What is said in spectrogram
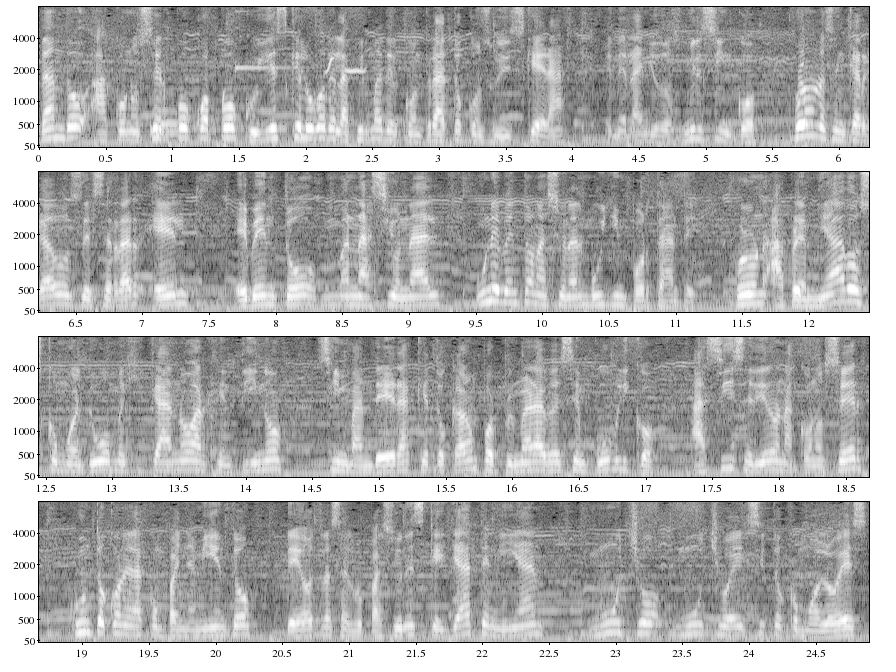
dando a conocer poco a poco y es que luego de la firma del contrato con su disquera en el año 2005 fueron los encargados de cerrar el evento nacional, un evento nacional muy importante. Fueron apremiados como el dúo mexicano argentino Sin Bandera que tocaron por primera vez en público. Así se dieron a conocer junto con el acompañamiento de otras agrupaciones que ya tenían mucho, mucho éxito como lo es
